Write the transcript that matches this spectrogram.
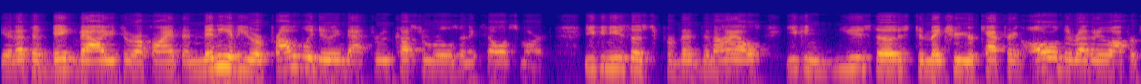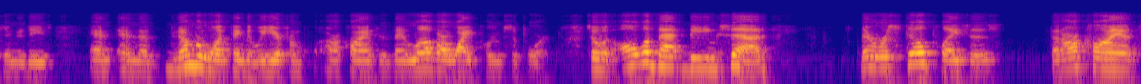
You know, that's a big value to our clients, and many of you are probably doing that through custom rules in Excella Smart. You can use those to prevent denials. You can use those to make sure you're capturing all of the revenue opportunities. And, and the number one thing that we hear from our clients is they love our white plume support. So with all of that being said, there were still places that our clients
